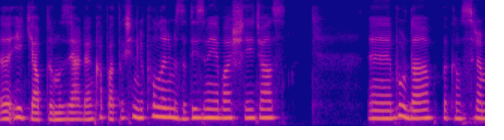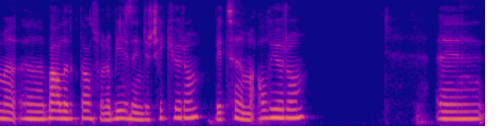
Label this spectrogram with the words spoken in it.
Ee, ilk yaptığımız yerden kapattık. Şimdi pullarımızı dizmeye başlayacağız. Ee, burada bakın sıramı e, bağladıktan sonra bir zincir çekiyorum ve tığımı alıyorum. Ee,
